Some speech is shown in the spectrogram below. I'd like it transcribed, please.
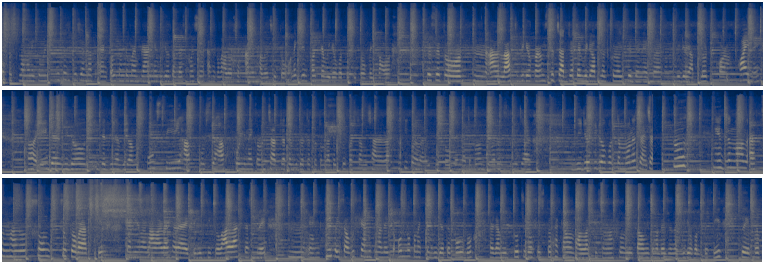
Guys আসসালামু আলাইকুম। This is Jannat and welcome to my brand new video তো guys question আশা করি ভালো আছেন, আমি ভালো আছি। তো অনেক দিন পর একটা ভিডিও করতেছি, তো বেশ ভালো ঠিক তো আর লাস্ট ভিডিও করা হচ্ছে চার রাতের ভিডিও আপলোড করা হয়েছে দেন এরপর এখনও ভিডিও আপলোড করা হয় নাই। ঈদের ভিডিও ঈদের দিনের ভিডিও আমি করছি হাফ করছি হাফ করি নাই, কারণ চার ভিডিওতে তো তোমরা দেখতেই পাচ্ছ আমি সারা রাত কী কী করে বেড়াইছি তো দেন এত কোনো ভিডিও টিডিও করতে মনে চায়। তো এর জন্য এখন সোম শুক্রবার আজকে আমি আমার মামার বাসায় বেড়াইতে গেছি, তো ভালো লাগতেছে। কী হয়েছে অবশ্যই আমি তোমাদেরকে অন্য কোনো একটা ভিডিওতে বলব। আর আমি প্রচুর অসুস্থ থাকি, আমার ভালো লাগতেছে না, শরীর তাও আমি তোমাদের জন্য ভিডিও করতেছি। তো এরপর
